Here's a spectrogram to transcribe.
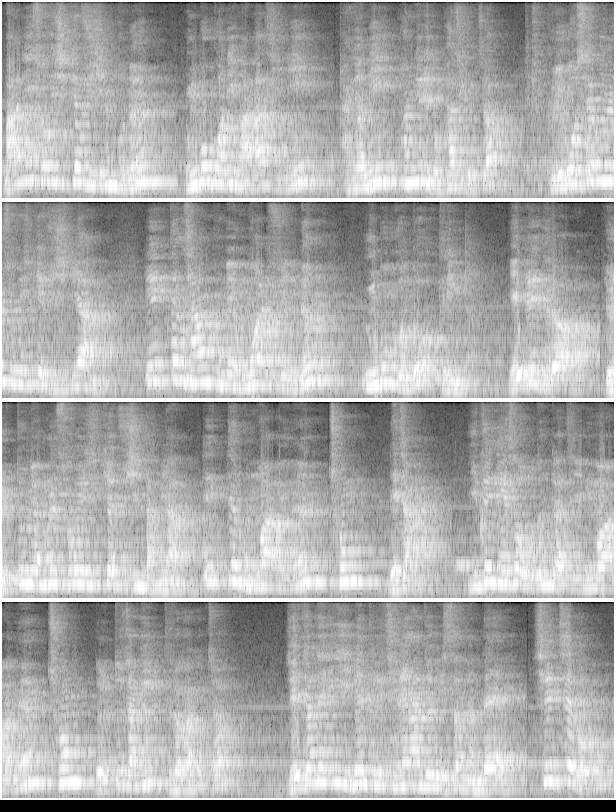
많이 소개시켜 주시는 분은 응모권이 많아지니 당연히 확률이 높아지겠죠? 그리고 세 분을 소개시켜 주시면 1등 상품에 응모할 수 있는 응모권도 드립니다. 예를 들어 12명을 소개시켜 주신다면 1등 응모하면은 총 4장 2등에서 5등까지 응모하면은 총 12장이 들어가겠죠? 예전에 이 이벤트를 진행한 적이 있었는데 실제로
